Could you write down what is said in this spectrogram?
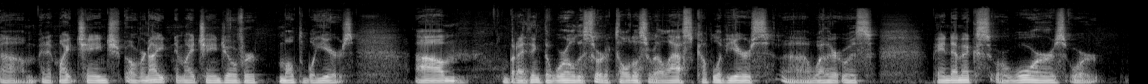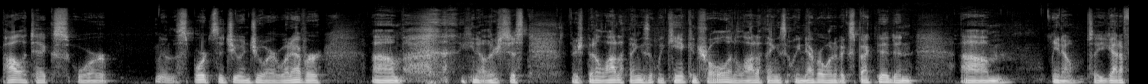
um, and it might change overnight. It might change over multiple years. Um, but I think the world has sort of told us over the last couple of years, uh, whether it was pandemics or wars or politics or you know, the sports that you enjoy or whatever. Um, you know, there's just there's been a lot of things that we can't control and a lot of things that we never would have expected, and um, you know, so you gotta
